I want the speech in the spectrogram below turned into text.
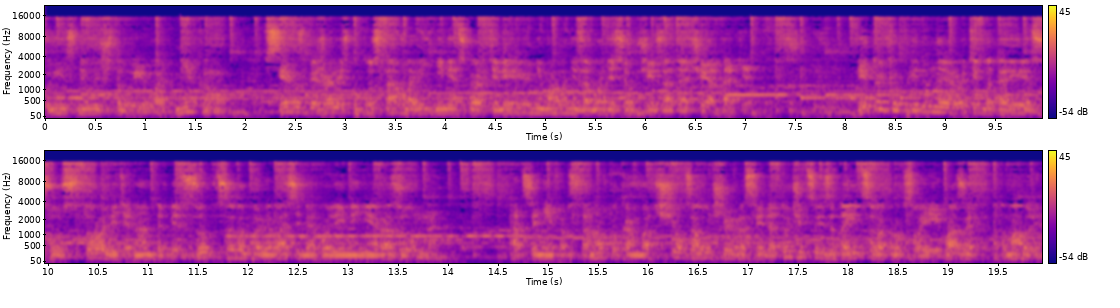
выяснилось, что воевать некому. Все разбежались по кустам ловить немецкую артиллерию, немало не заботясь общей задачей атаки. И только приданная роте батарея Су-100 лейтенанта Беззубцева повела себя более-менее разумно. Оценив обстановку, комбат счел за лучшее рассредоточиться и затаиться вокруг своей базы, а то мало ли.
